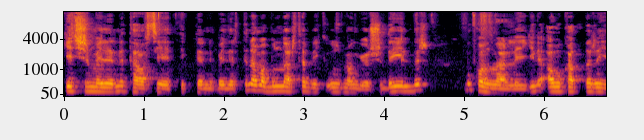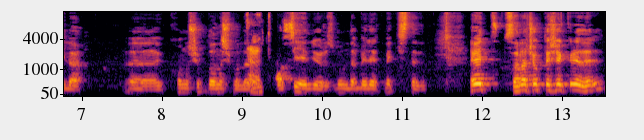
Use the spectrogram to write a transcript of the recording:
geçirmelerini tavsiye ettiklerini belirttin ama bunlar tabii ki uzman görüşü değildir. Bu konularla ilgili avukatlarıyla e, konuşup danışmalarını Evet. tavsiye ediyoruz. Bunu da belirtmek istedim. Evet, sana çok teşekkür ederim.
